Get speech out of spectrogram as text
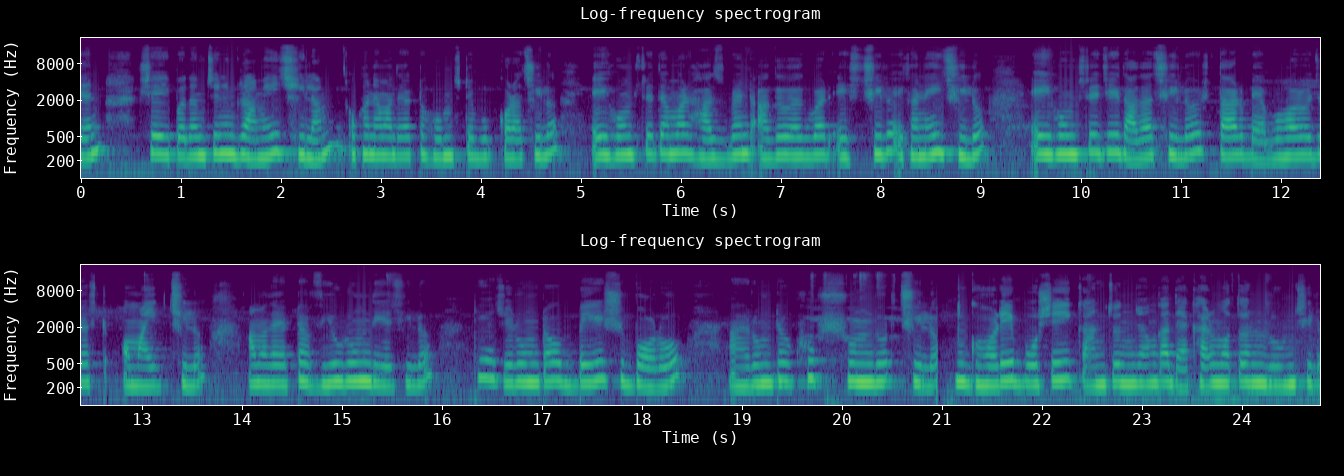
পদমচেন সেই পদমচেন গ্রামেই ছিলাম। ওখানে আমাদের একটা হোমস্টে বুক করা ছিল। এই হোমস্টেতে আমার হাজব্যান্ড আগেও একবার এসছিল, এখানেই ছিল। এই হোমস্টে যে দাদা ছিল, তার ব্যবহারও জাস্ট অমায়িক ছিল। আমাদের একটা ভিউ রুম দিয়েছিল। ঠিক আছে রুমটাও বেশ বড়, আর রুমটাও খুব সুন্দর ছিল। ঘরে বসেই কাঞ্চনজঙ্ঘা দেখার মতন রুম ছিল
